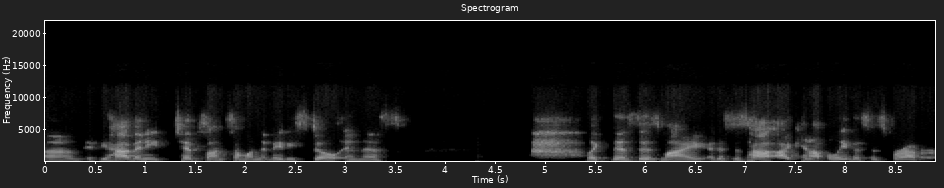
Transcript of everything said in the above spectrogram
um, if you have any tips on someone that maybe still in this like this is my this is how i cannot believe this is forever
